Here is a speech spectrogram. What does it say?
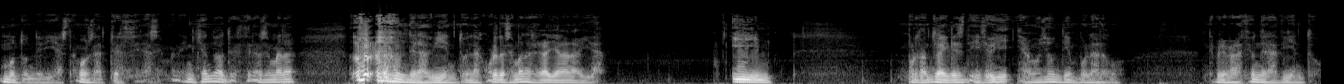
un montón de días, estamos la tercera semana, iniciando la tercera semana del Adviento, en la cuarta semana será ya la Navidad. Y por tanto la iglesia dice, oye, llevamos ya un tiempo largo de preparación del Adviento.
